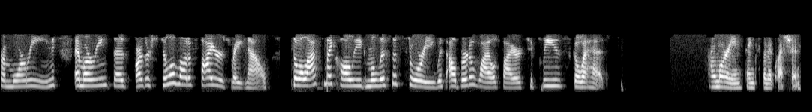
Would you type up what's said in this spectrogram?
from Maureen, and Maureen says, Are there still a lot of fires right now? So I'll ask my colleague Melissa Story with Alberta Wildfire to please go ahead. Hi, Maureen. Thanks for the question.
